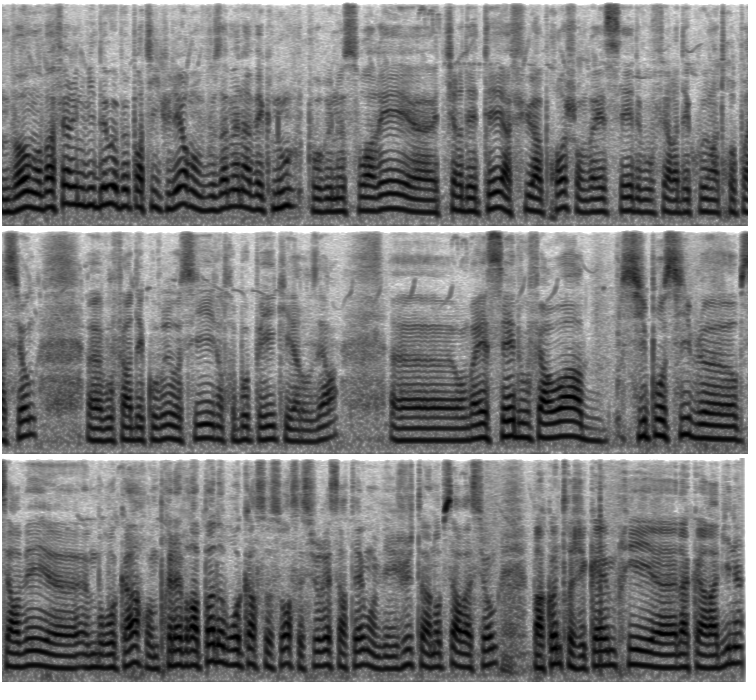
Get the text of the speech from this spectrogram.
Bon, on va faire une vidéo un peu particulière. On vous amène avec nous pour une soirée euh, tir d'été, affût approche. On va essayer de vous faire découvrir notre passion, euh, vous faire découvrir aussi notre beau pays qui est la Lozère. Euh, on va essayer de vous faire voir, si possible, observer un brocard. On ne prélèvera pas de brocard ce soir, c'est sûr et certain. On vient juste en observation. Par contre, j'ai quand même pris la carabine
